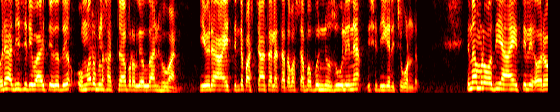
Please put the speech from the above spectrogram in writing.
ഒരു ഹദീസ് റിവായത്ത് ചെയ്തത് ഉമർ ബുൽ ഖത്താബ് റലി അള്ളാൻഹുവാൻ ഈ ഒരു ആയത്തിന്റെ പശ്ചാത്തലത്തെ അഥവാ സബബുൻ നുസൂലിനെ വിശദീകരിച്ചുകൊണ്ട്. ഇന്ന് നമ്മൾ ഈ ആയത്തിൽ ഓരോ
